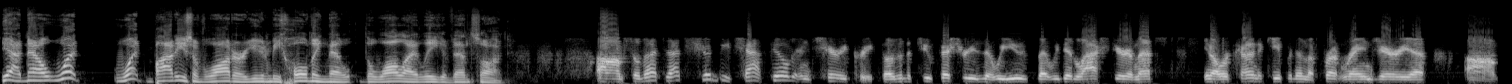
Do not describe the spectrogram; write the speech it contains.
Yeah. Now, what what bodies of water are you going to be holding the the walleye league events on? Um, so that that should be Chatfield and Cherry Creek. Those are the two fisheries that we used that we did last year, and that's you know, we're trying to keep it in the front range area, um,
